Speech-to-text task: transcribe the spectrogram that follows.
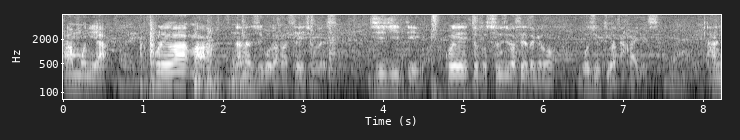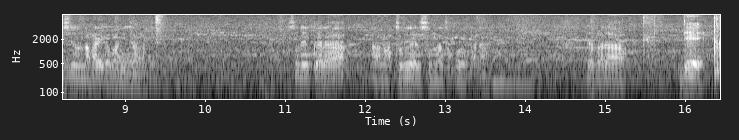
アンモニア。はい。これはまあ75だから正常です。GGT これちょっと数字忘れたけど59は高いです。単純の流れが悪いとかでそれからあまあとりあえずそんなところかな。だからであ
